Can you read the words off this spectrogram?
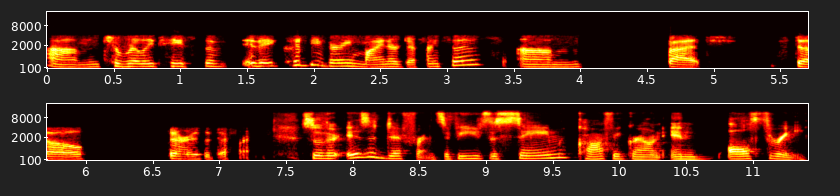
um, to really taste the. They could be very minor differences, um, but still there is a difference. So there is a difference if you use the same coffee ground in all three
